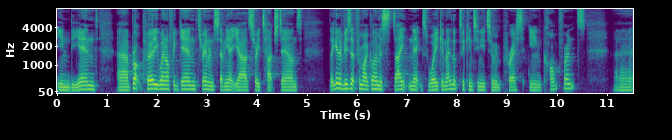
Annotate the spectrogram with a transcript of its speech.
in the end. Uh, Brock Purdy went off again, 378 yards, three touchdowns. They get a visit from Oklahoma State next week, and they look to continue to impress in conference. Uh,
